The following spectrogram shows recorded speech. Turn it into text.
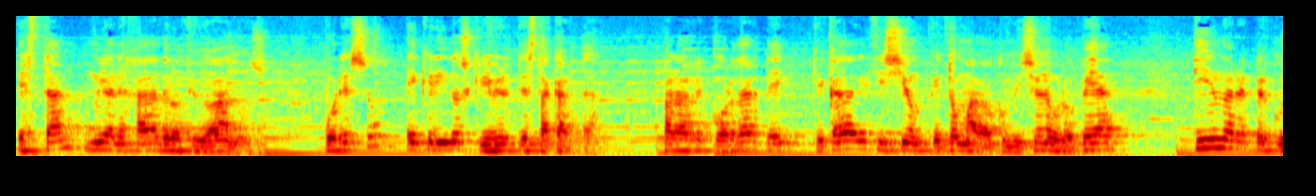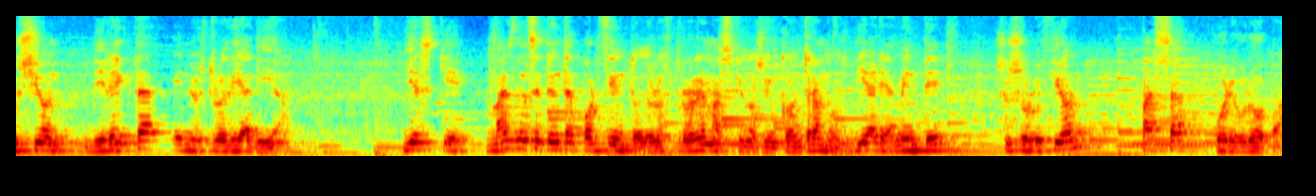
están muy alejadas de los ciudadanos. Por eso he querido escribirte esta carta para recordarte que cada decisión que toma la Comisión Europea tiene una repercusión directa en nuestro día a día. Y es que más del 70% de los problemas que nos encontramos diariamente, su solución pasa por Europa.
